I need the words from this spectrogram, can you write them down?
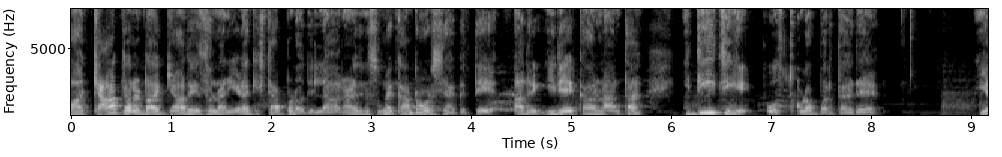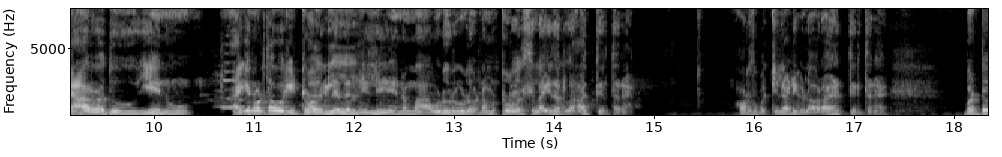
ಆ ಖ್ಯಾತ ನಟ ಖ್ಯಾತ ಹೆಸರು ನಾನು ಹೇಳಕ್ಕೆ ಇಷ್ಟಪಡೋದಿಲ್ಲ. ನಾನು ಇದನ್ನು ಸುಮ್ಮನೆ ಕಾಂಟ್ರವರ್ಸಿ ಆಗುತ್ತೆ. ಆದರೆ ಇದೇ ಕಾರಣ ಅಂತ ಇತ್ತೀಚೆಗೆ ಪೋಸ್ಟ್ ಕೂಡ ಬರ್ತಾ ಇದೆ. ಯಾರದು, ಏನು, ಹಾಗೆ ನೋಡ್ತಾ ಹೋಗಿ ಟ್ರೋಲ್ಗಳಲ್ಲಿ ನಮ್ಮ ಹುಡುಗರುಗಳು, ನಮ್ಮ ಟ್ರೋಲರ್ಸ್ ಎಲ್ಲ ಇದರಲ್ಲ ಆಗ್ತಿರ್ತಾರೆ. ಅವ್ರ ಸ್ವಲ್ಪ ಕಿಲಾಡಿಗಳು, ಅವ್ರು ಆಗ್ತಿರ್ತಾರೆ. ಬಟ್ಟು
